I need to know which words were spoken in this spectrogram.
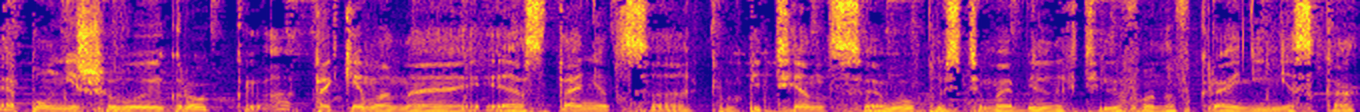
Apple нишевой игрок, а таким она и останется. Компетенция в области мобильных телефонов крайне низка.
